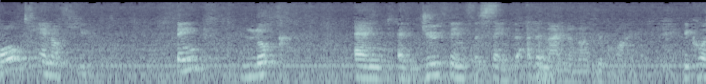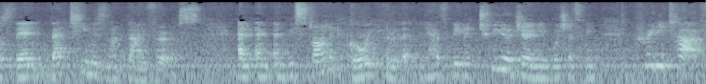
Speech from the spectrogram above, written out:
all 10 of you think, look, and, and do things the same. The other nine are not required. Because then that team is not diverse. And, and, and we started going through that. It has been a two year journey which has been pretty tough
